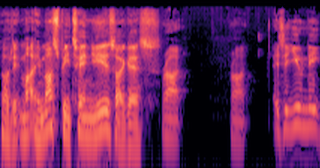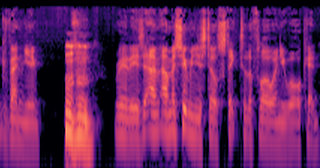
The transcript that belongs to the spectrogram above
God. It must it must be ten years, I guess. Right, right. It's a unique venue. Mm-hmm. Really is. I'm, I'm assuming you still stick to the floor when you walk in.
